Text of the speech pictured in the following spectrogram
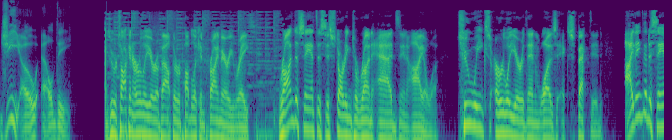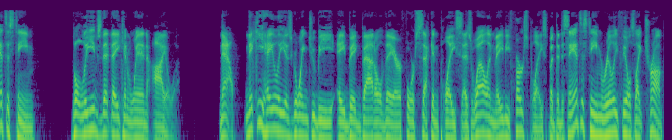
G O L D. As we were talking earlier about the Republican primary race, Ron DeSantis is starting to run ads in Iowa two weeks earlier than was expected. I think the DeSantis team believes that they can win Iowa. Now, Nikki Haley is going to be a big battle there for second place as well and maybe first place, but the DeSantis team really feels like Trump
